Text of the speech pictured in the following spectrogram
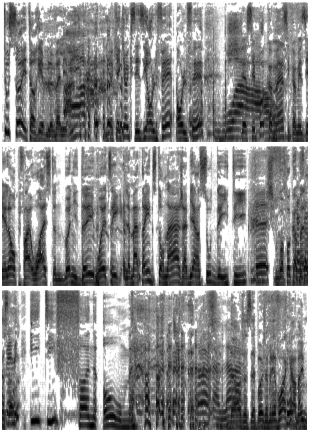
tout ça est horrible, Valérie. Il y a quelqu'un qui s'est dit on le fait, on le fait. Je sais pas comment ces comédiens-là ont pu faire. Ouais, c'est une bonne idée. Moi, tu sais, le matin du tournage, habillé en saut de E.T., je vois pas comment. Ça s'appelle E.T. Fun Home. Ah là là. Non, je sais pas. J'aimerais voir quand même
